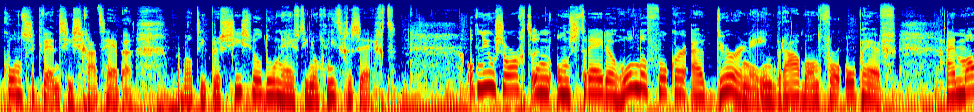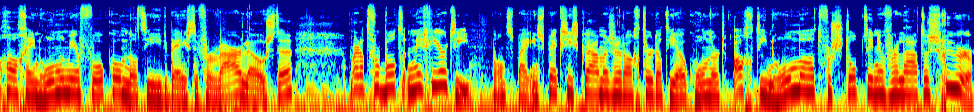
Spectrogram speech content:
consequenties gaat hebben. Maar wat hij precies wil doen, heeft hij nog niet gezegd. Opnieuw zorgt een omstreden hondenfokker uit Deurne in Brabant voor ophef. Hij mag al geen honden meer fokken omdat hij de beesten verwaarloosde. Maar dat verbod negeert hij. Want bij inspecties kwamen ze erachter dat hij ook 118 honden had verstopt in een verlaten schuur.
